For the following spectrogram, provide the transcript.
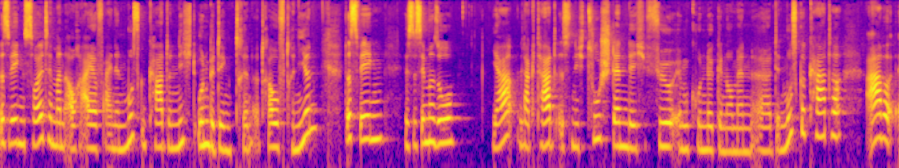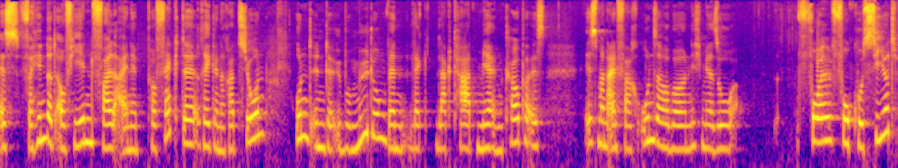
Deswegen sollte man auch auf einen Muskelkater nicht unbedingt drin, drauf trainieren. Deswegen ist es immer so, ja, Laktat ist nicht zuständig für im Grunde genommen äh, den Muskelkater, aber es verhindert auf jeden Fall eine perfekte Regeneration und in der Übermüdung, wenn Laktat mehr im Körper ist, ist man einfach unsauber, nicht mehr so voll fokussiert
